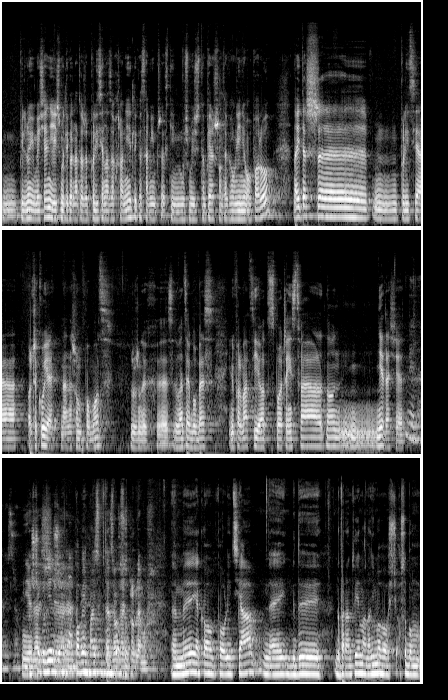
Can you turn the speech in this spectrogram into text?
m, pilnujmy się, nie liczmy tylko na to, że policja nas ochroni, tylko sami przede wszystkim musimy być tą pierwszą taką linią oporu. No i też m, policja oczekuje na naszą pomoc w różnych e, sytuacjach, bo bez informacji od społeczeństwa no, nie da się nie da Szczególnie, się że powiem Państwu w ten rozwiązać sposób. problemów. My jako policja, gdy gwarantujemy anonimowość osobom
